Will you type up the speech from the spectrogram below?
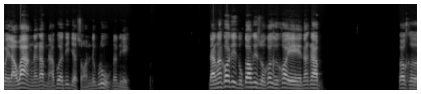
เวลาว่างนะครับนะเพื่อที่จะสอนลูกๆนั่นเอง ดังนั้นข้อที่ถูกต้องที่สุดก็คือข้อ A นะครับ ก็คือ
